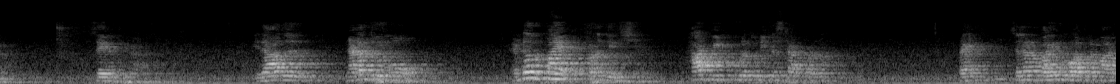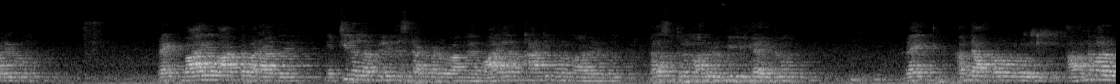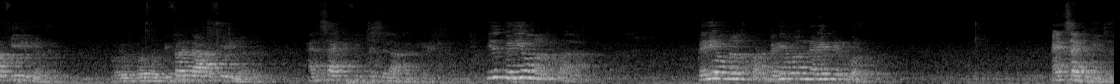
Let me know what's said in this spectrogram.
செய்யறதுக்காக ஏதாவது நடந்துருமோ? என்ற ஒரு பயம்? தொடர்ந்துருச்சு ஹார்ட் பீட் கூட துடிக்க ஸ்டார்ட் பண்ணணும். சில நேரம் வயிறு குழப்பற மாதிரி இருக்கும். ரைட் வாய் வார்த்தை வராது. எச்சில் எல்லாம் விழுந்து ஸ்டார்ட் பண்ணுவாங்க. வாயெல்லாம் காட்டி போன மாதிரி இருக்கும். தலை சுத்துற மாதிரி ஒரு ஃபீலிங்காக இருக்கும். ரைட் அந்த ஒரு ஒரு- அந்த மாதிரி ஒரு ஃபீலிங் அது. ஒரு ஒரு டிஃப்ரெண்டான ஃபீலிங் அது. ஆன்சைட்டி ஃபீச்சர்ஸ் எல்லாம் இருக்கு. இது பெரியவங்களுக்கு வரலாம் பெரியவங்களுக்கு வரலாம் பெரியவங்களுக்கு நிறைய பேர் வரும். Anxiety features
